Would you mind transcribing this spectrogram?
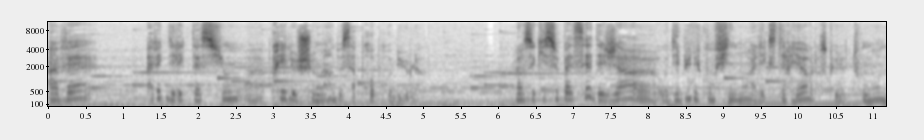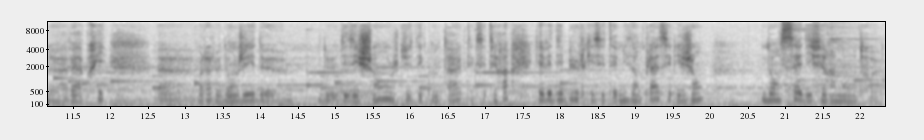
avait, avec délectation, euh, pris le chemin de sa propre bulle. Alors ce qui se passait déjà euh, au début du confinement à l'extérieur, lorsque tout le monde avait appris euh, voilà, le danger de, des échanges, des contacts, etc., il y avait des bulles qui s'étaient mises en place et les gens dansaient différemment entre eux.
